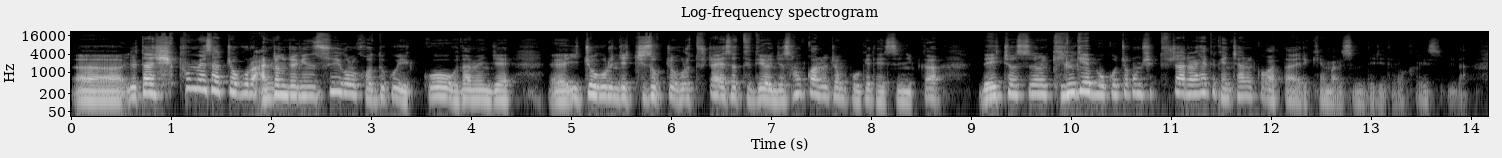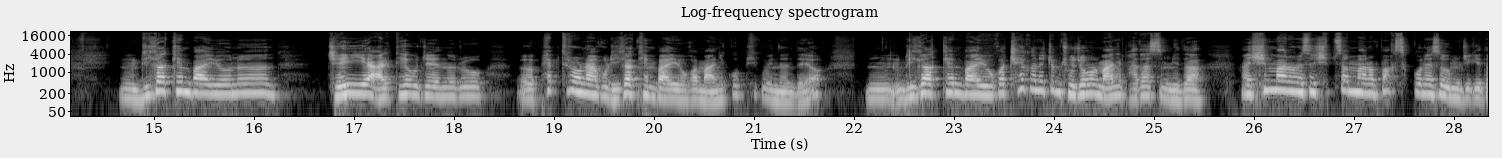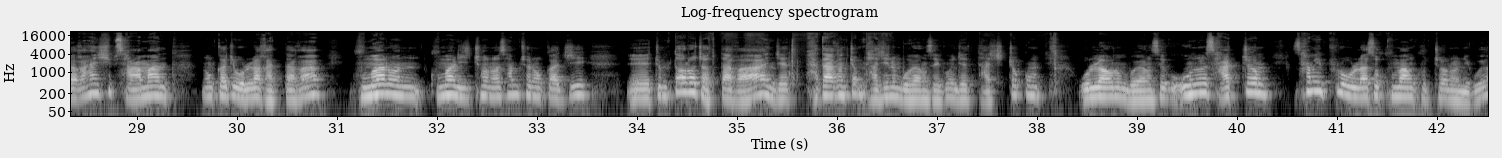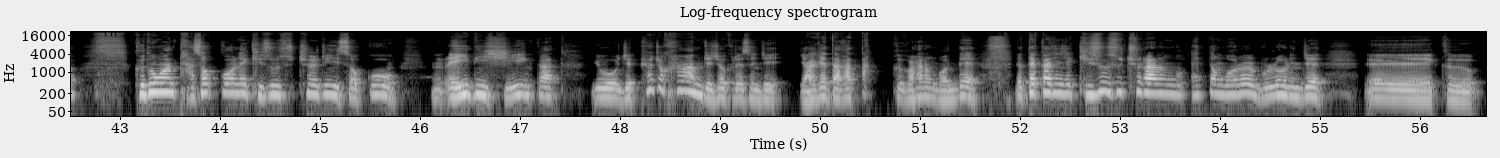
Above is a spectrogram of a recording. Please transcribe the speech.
어, 일단 식품회사 쪽으로 안정적인 수익을 거두고 있고 그다음에 이제 에, 이쪽으로 이제 지속적으로 투자해서 드디어 이제 성과를 좀 보게 됐으니까 네이처스를 길게 보고 조금씩 투자를 해도 괜찮을 것 같다 이렇게 말씀드리도록 하겠습니다. 음, 리가켄 바이오는 제2의 알테오젠으로 어, 펩트론하고 리가켄 바이오가 많이 꼽히고 있는데요. 음, 리가켄 바이오가 최근에 좀 조정을 많이 받았습니다. 한 10만 원에서 13만 원 박스권에서 움직이다가 한 14만 원까지 올라갔다가 9만 원, 9만 2천 원, 3천 원까지 예, 좀 떨어졌다가 이제 바닥은 좀 다지는 모양새고 이제 다시 조금 올라오는 모양새고 오늘 4.32% 올라서 9만 9천 원이고요. 그동안 다섯 건의 기술 수출이 있었고 음, ADC 그러니까 요 이제 표적 항암제죠. 그래서 이제 약에다가 딱 그거 하는 건데 여태까지 이제 기술 수출하는 거- 했던 거를 물론 이제 에, 그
